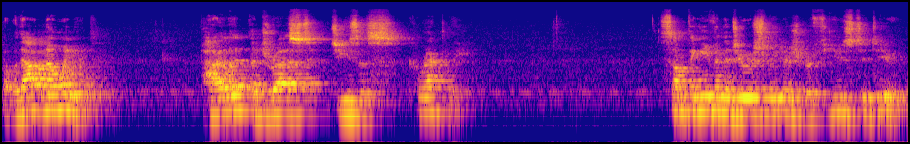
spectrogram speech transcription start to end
But without knowing it, Pilate addressed Jesus correctly. Something even the Jewish leaders refused to do.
